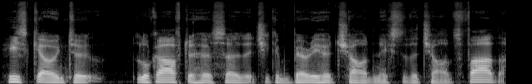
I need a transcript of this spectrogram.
he's going to look after her so that she can bury her child next to the child's father.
